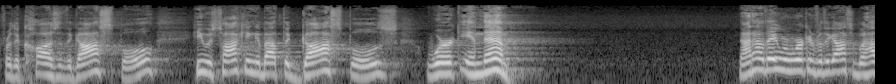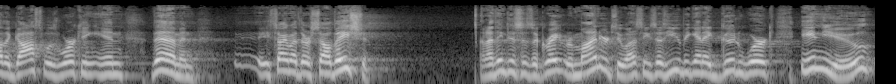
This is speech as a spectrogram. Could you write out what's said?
for the cause of the gospel, he was talking about the gospel's work in them. Not how they were working for the gospel, but how the gospel was working in them. And he's talking about their salvation. And I think this is a great reminder to us. He says, He began a good work in you.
